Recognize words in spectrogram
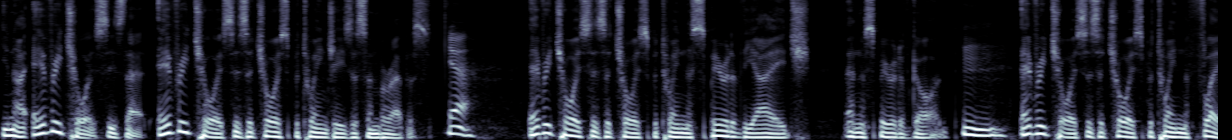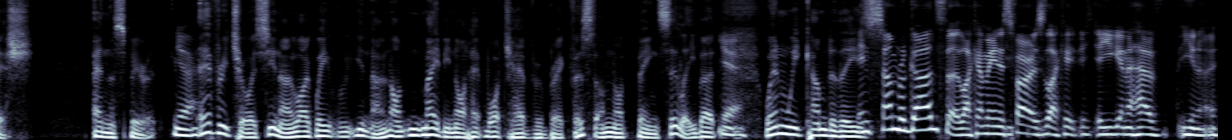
you know, every choice is that. Every choice is a choice between Jesus and Barabbas. yeah, Every choice is a choice between the spirit of the age and the Spirit of God. Every choice is a choice between the flesh and the Spirit. Yeah. Every choice, you know, like we, you know, not, maybe not ha- what you have for breakfast. I'm not being silly, but Yeah. when we come to these. In some regards, though, like I mean, as far as like, are you going to have you know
